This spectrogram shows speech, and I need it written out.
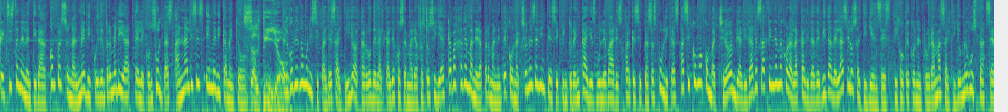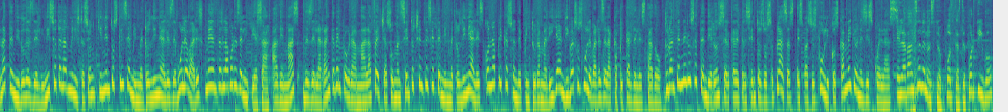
que existen en la entidad, con personal médico y de enfermería, teleconsultas, análisis y medicamentos. Saltillo. El gobierno municipal de Saltillo, a cargo del alcalde José María Frastrosilla, trabaja de manera permanente con acciones de limpieza y pintura en calles, bulevares, parques y plazas públicas, así como con bacheo en vialidades a fin de mejorar la calidad de vida de las y los saltillenses. Dijo que con el programa Saltillo Me Gusta se han atendido desde el inicio de la administración 515 mil metros lineales de bulevares mediante labores de limpieza. Además, desde el arranque del programa a la fecha suman 187 mil metros lineales con aplicación de pintura amarilla en diversos bulevares de la capital del estado. Durante enero se atendieron cerca de 312 plazas, espacios públicos, camellones y escuelas. El avance de nuestro podcast deportivo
